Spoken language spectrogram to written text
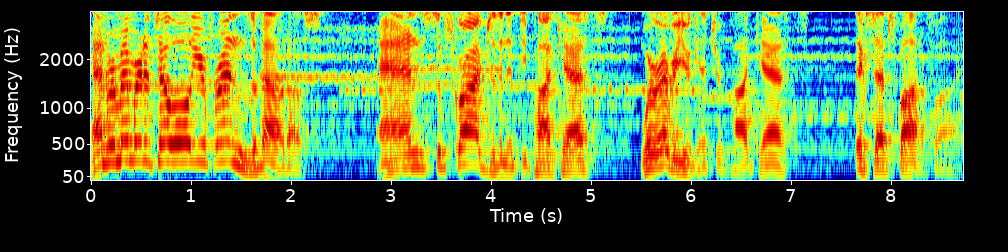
And remember to tell all your friends about us. And subscribe to the Nifty Podcasts wherever you get your podcasts, except Spotify.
